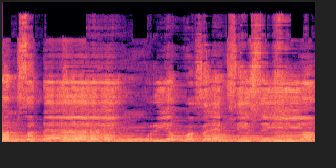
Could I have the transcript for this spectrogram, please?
ารแสดง เรียกว่าแสงสีเสียง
